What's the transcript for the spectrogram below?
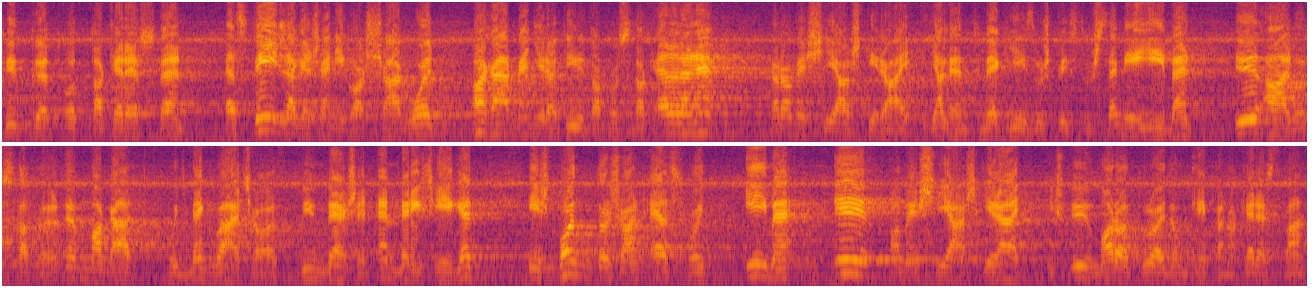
függött ott a kereszten, ez ténylegesen igazság volt, akármennyire tiltakoztak ellene, mert a messiás király jelent meg Jézus Krisztus személyében, ő áldozta föl önmagát, hogy megváltsa az bűnbeesett emberiséget, és pontosan ez, hogy íme ő a messiás király, és ő marad tulajdonképpen a keresztfán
